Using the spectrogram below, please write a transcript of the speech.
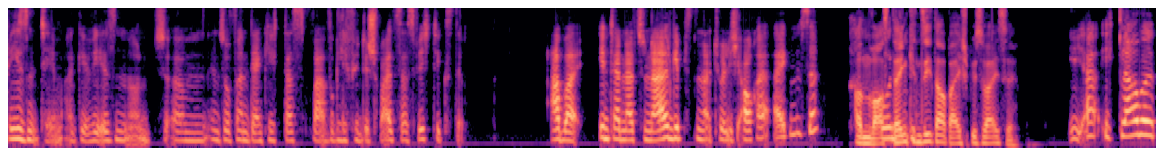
Riesenthema gewesen. Und ähm, insofern denke ich, das war wirklich für die Schweiz das Wichtigste. Aber international gibt es natürlich auch Ereignisse. An was und denken Sie da beispielsweise? Ja, ich glaube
